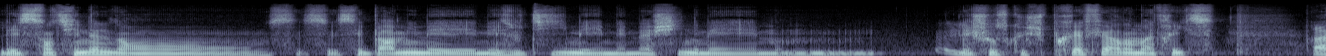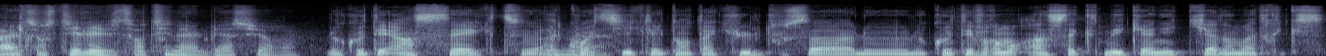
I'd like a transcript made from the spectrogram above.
les sentinelles. Dans, c'est c'est parmi mes, mes outils, mes, mes machines, mes, les choses que je préfère dans Matrix. Ah, elles sont stylées, les sentinelles, bien sûr. Le côté insecte, Ouais. aquatique, les tentacules, tout ça, le, le côté vraiment insecte mécanique qu'il y a dans Matrix.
